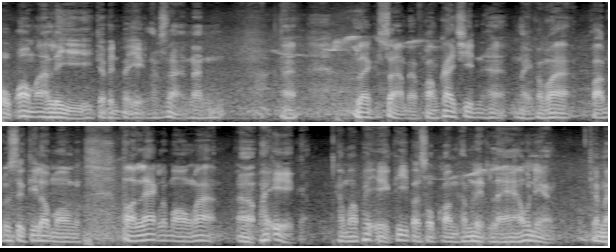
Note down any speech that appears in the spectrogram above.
อบอ้อมอารีจะเป็นพระเอกลักษณะนั้นนะลักษณะแบบความใกล้ชิดนะฮะหมายความว่าความรู้สึกที่เรามองตอนแรกเรามองว่าพระเอกคำว่าพระเอกที่ประสบความสำเร็จแล้วเนี่ยใช่ไหม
